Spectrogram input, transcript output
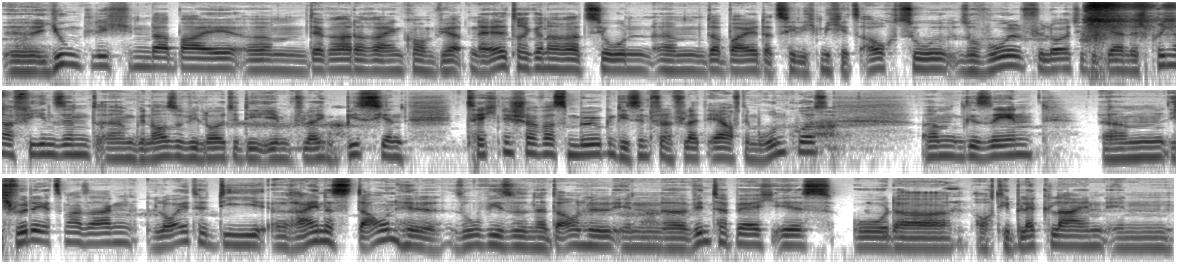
äh, Jugendlichen dabei, ähm, der gerade reinkommt. Wir hatten eine ältere Generation ähm, dabei, da zähle ich mich jetzt auch zu, sowohl für Leute, die gerne springaffin sind, ähm, genauso wie Leute, die eben vielleicht ein bisschen technischer was mögen. Die sind dann vielleicht eher auf dem Rundkurs ähm, gesehen. Ähm, ich würde jetzt mal sagen, Leute, die reines Downhill, so wie so eine Downhill in äh, Winterberg ist oder auch die Blackline in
